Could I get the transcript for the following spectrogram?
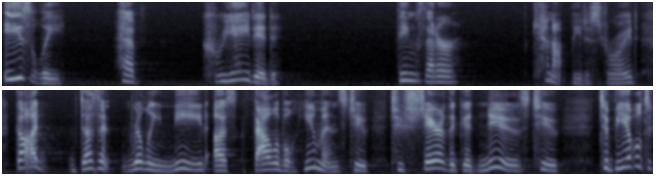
easily have created things that are cannot be destroyed. God doesn't really need us fallible humans to, to share the good news, to, to be able to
